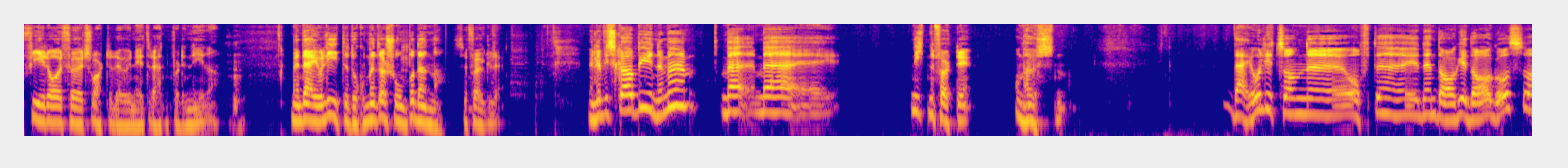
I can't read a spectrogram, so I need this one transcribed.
fire år før svartedauden i 1349. da. Men det er jo lite dokumentasjon på den, da, selvfølgelig. Men vi skal begynne med, med, med 1940, om høsten. Det er jo litt sånn uh, ofte den dag i dag òg, så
